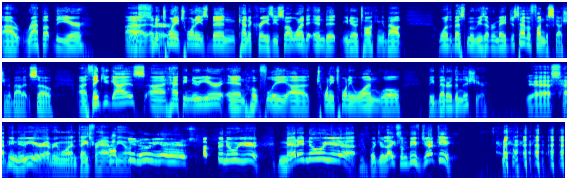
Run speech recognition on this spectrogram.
uh, wrap up the year. Uh, Yes, I know 2020 has been kind of crazy, so I wanted to end it, you know, talking about one of the best movies ever made. Just have a fun discussion about it. So, uh, thank you guys. Uh, Happy New Year, and hopefully, uh, 2021 will be better than this year. Yes. Happy New Year, everyone. Thanks for having me on. Happy. New Year's. Happy New Year. Merry New Year. Would you like some beef jerky?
